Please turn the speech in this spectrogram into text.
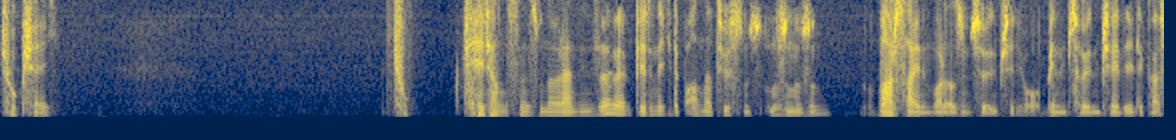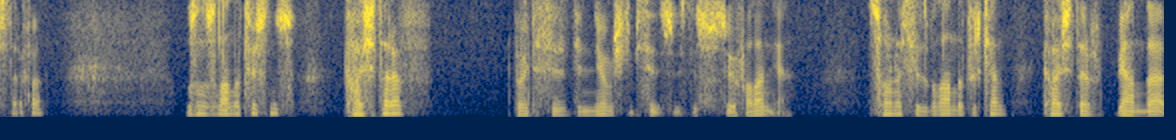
Çok şey. Çok heyecanlısınız bunu öğrendiğinizde ve birine gidip anlatıyorsunuz uzun uzun. Varsaydım var az önce söylediğim şey. O benim söylediğim şey değildi karşı tarafa. Uzun uzun anlatıyorsunuz. Karşı taraf böyle siz dinliyormuş gibi hissediyorsunuz. İşte susuyor falan ya. Sonra siz bunu anlatırken karşı taraf bir anda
